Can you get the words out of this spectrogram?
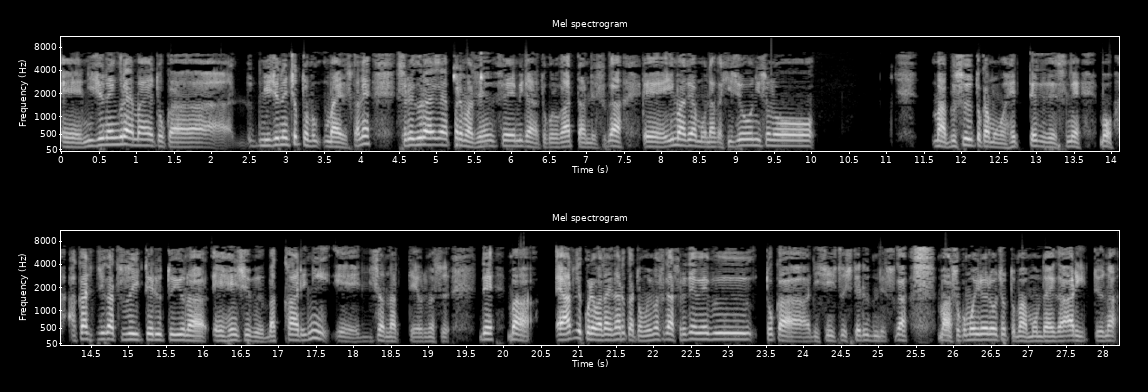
え20年ぐらい前とか、20年ちょっと前ですかね。それぐらいがやっぱりまあ前世みたいなところがあったんですが、え今ではもうなんか非常にその、まあ部数とかも減っててですね、もう赤字が続いているというような、えー編集部ばっかりに、えー実はなっております。で、まあ、えー後でこれ話題になるかと思いますが、それでウェブとかに進出してるんですが、まあそこもいろいろちょっとまあ問題がありというような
